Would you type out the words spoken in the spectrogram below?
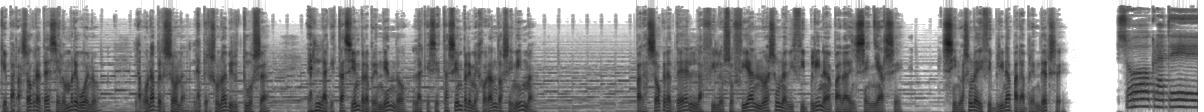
que para Sócrates el hombre bueno, la buena persona, la persona virtuosa, es la que está siempre aprendiendo, la que se está siempre mejorando a sí misma. Para Sócrates, la filosofía no es una disciplina para enseñarse, sino es una disciplina para aprenderse. Sócrates,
